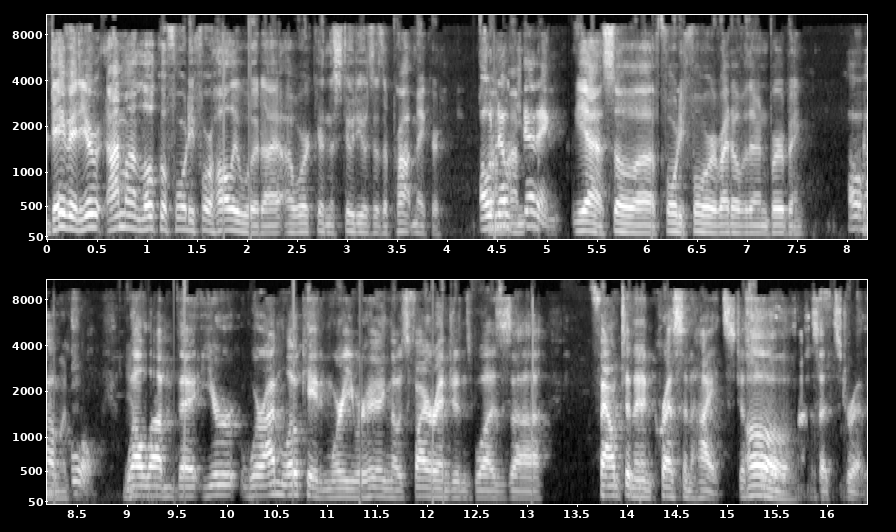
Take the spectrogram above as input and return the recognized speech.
David, you're. I'm on Local 44 Hollywood. I, I work in the studios as a prop maker. Oh, So no I'm- kidding. Yeah, so uh, 44 right over there in Burbank. Oh, how much. cool. Yeah. Well, um, the, you're where I'm located and where you were hearing those fire engines was uh, Fountain and Crescent Heights, just below Oh. the Sunset Strip.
